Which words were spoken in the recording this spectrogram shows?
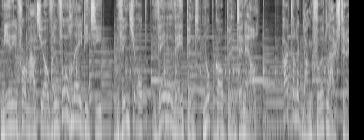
Meer informatie over de volgende editie vind je op www.nopco.nl. Hartelijk dank voor het luisteren.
